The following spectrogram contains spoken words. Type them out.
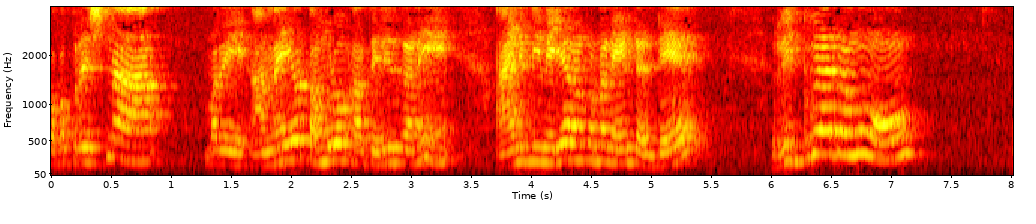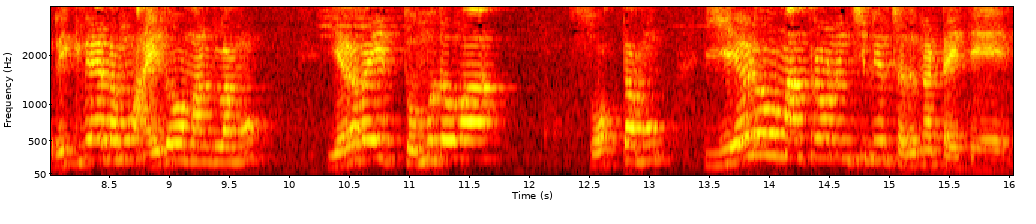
ఒక ప్రశ్న మరి అన్నయ్యో తమ్ముడో నాకు తెలియదు కానీ ఆయనకి నేను వేయాలనుకున్నాను ఏంటంటే ఋగ్వేదము ఋగ్వేదము ఐదవ మండలము ఇరవై తొమ్మిదవ సూక్తము ఏడవ మంత్రం నుంచి మీరు చదివినట్టయితే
